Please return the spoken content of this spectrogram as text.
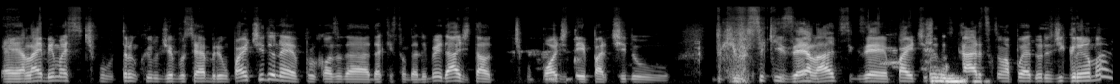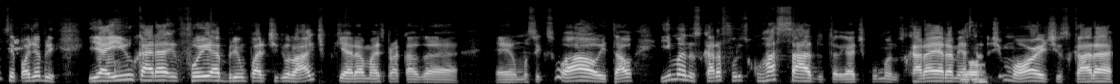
é, lá é bem mais, tipo, tranquilo de você abrir um partido, né, por causa da, da questão da liberdade e tal, tipo, pode ter partido do que você quiser lá, se quiser partido dos caras que são apoiadores de grama, você pode abrir. E aí o cara foi abrir um partido lá, tipo, que era mais pra causa é, homossexual e tal. E, mano, os caras foram escorraçados, tá ligado? Tipo, mano, os caras eram ameaçados de morte, os caras,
